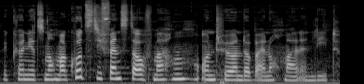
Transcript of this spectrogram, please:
Wir können jetzt noch mal kurz die Fenster aufmachen und hören dabei noch mal ein Lied.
